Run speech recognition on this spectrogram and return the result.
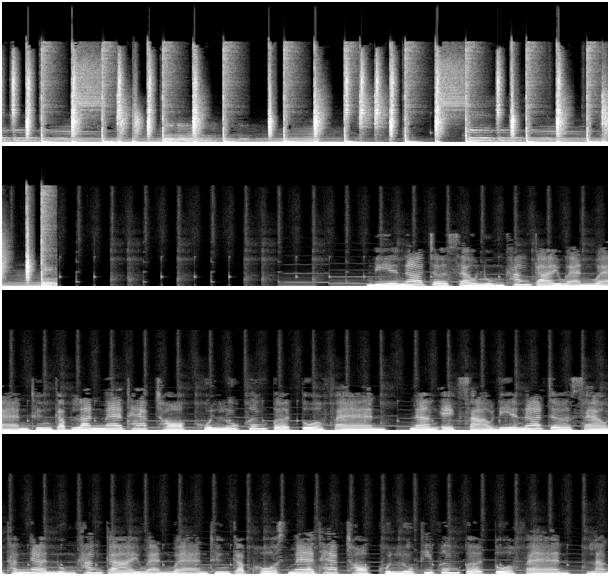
เดียน่าเจอแซวหนุ่มข้างกายแหวนแหวนถึงกับลั่นแม่แทบช็อกคุณลูกเพิ่งเปิดตัวแฟน นางเอกสาวเดียน่าเจอแซวทั้งงานหนุ่มข้างกายแหวนแหวนถึงกับโพสต์แม่แทบช็อกคุณลูกที่เพิ่งเปิดตัวแฟน หลัง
